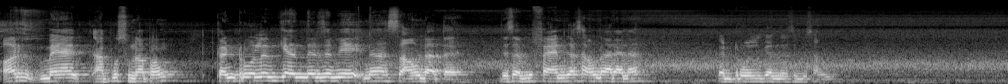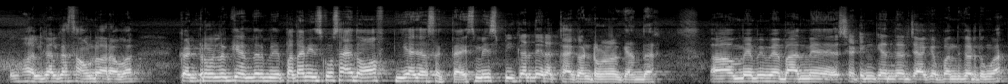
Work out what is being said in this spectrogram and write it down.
और मैं आपको सुना पाऊँ कंट्रोलर के अंदर से भी ना साउंड आता है। जैसे अभी फ़ैन का साउंड आ रहा है ना कंट्रोलर के अंदर से भी साउंड तो हल्का हल्का साउंड आ रहा होगा। कंट्रोलर के अंदर भी, पता नहीं इसको शायद ऑफ़ किया जा सकता है। इसमें स्पीकर दे रखा है कंट्रोलर के अंदर। मैं भी, मैं बाद में सेटिंग के अंदर जाके बंद कर दूँगा।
